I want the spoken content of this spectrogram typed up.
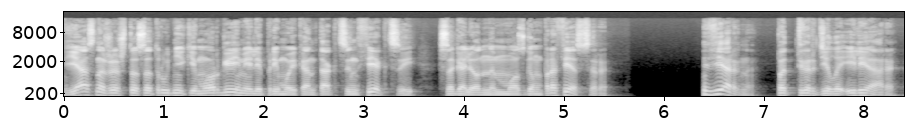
Ясно же, что сотрудники морга имели прямой контакт с инфекцией, с оголенным мозгом профессора». «Верно», — подтвердила Илиара.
